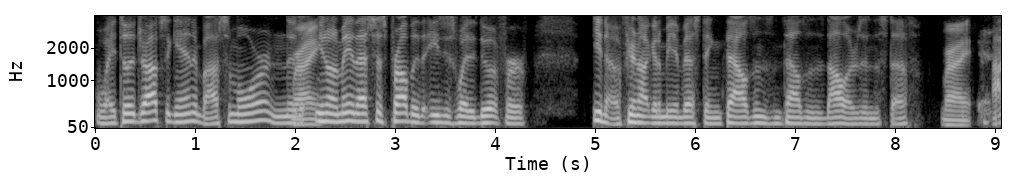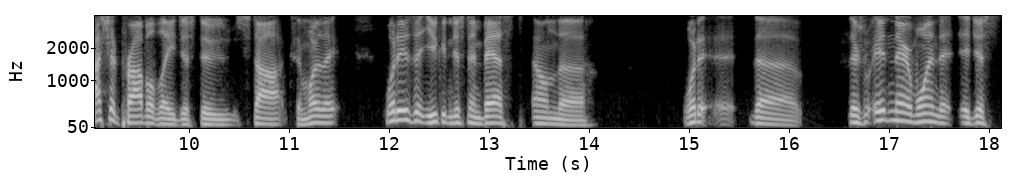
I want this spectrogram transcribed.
wait till it drops again and buy some more, and it'll- Right. you know what I mean. That's just probably the easiest way to do it for. You know, if you're not going to be investing thousands and thousands of dollars into stuff, Right. I should probably just do stocks. And what are they? What is it you can just invest on the? What the? There's isn't there one that it just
